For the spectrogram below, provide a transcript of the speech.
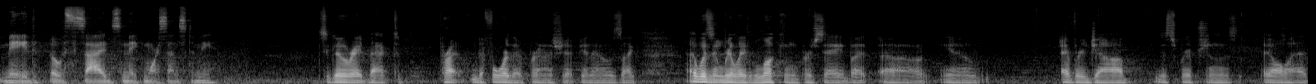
made both sides make more sense to me. to go right back to pri- before the apprenticeship, you know, it was like I wasn't really looking per se, but uh, you know, every job descriptions they all had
